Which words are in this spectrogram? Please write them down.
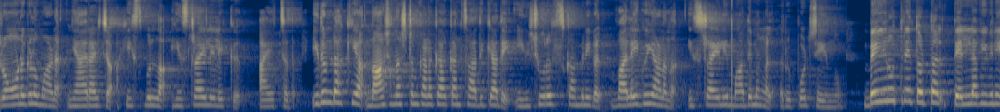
ഡ്രോണുകളുമാണ് ഞായറാഴ്ച ഹിസ്ബുള്ള ഇസ്രായേലിലേക്ക് അയച്ചത്. ഇതുണ്ടാക്കിയ നാശനഷ്ടം കണക്കാക്കാൻ സാധിക്കാതെ ഇൻഷുറൻസ് കമ്പനികൾ വലയുകയാണെന്ന് ഇസ്രായേലി മാധ്യമങ്ങൾ റിപ്പോർട്ട് ചെയ്യുന്നു. ബെയ്റൂത്തിനെ തൊട്ടാൽ തെല്ലവീവിനെ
